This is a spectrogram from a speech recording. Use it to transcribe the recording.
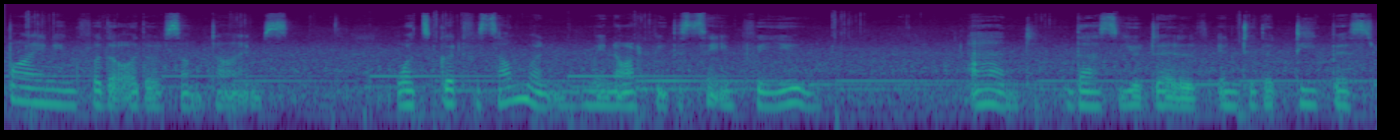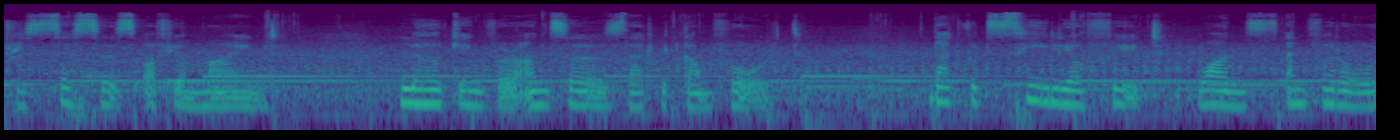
pining for the other sometimes. What's good for someone may not be the same for you. And thus you delve into the deepest recesses of your mind, lurking for answers that would come forth, that would seal your fate once and for all.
